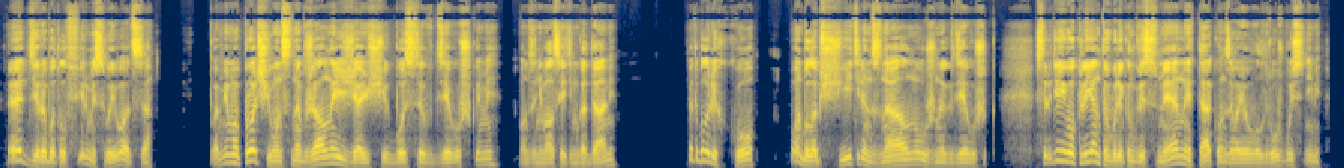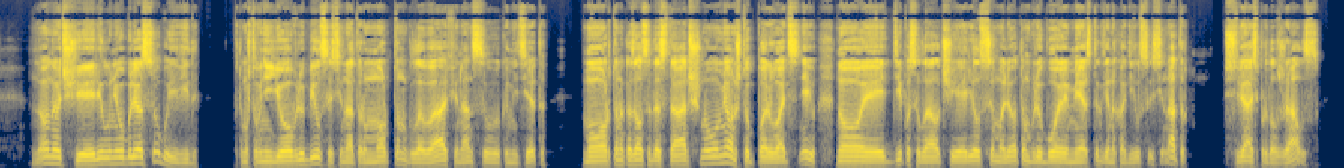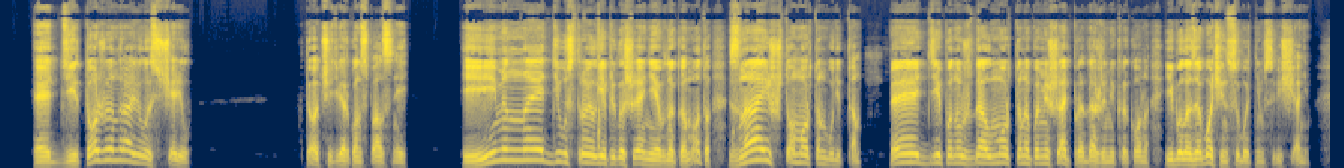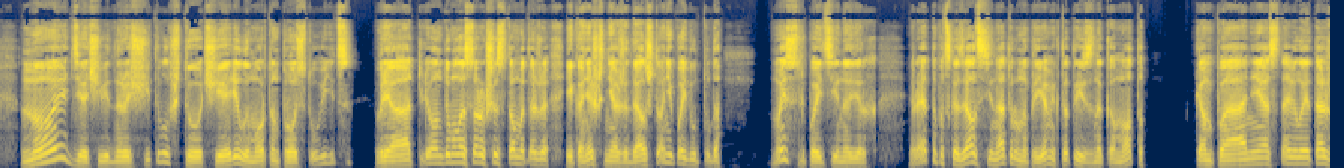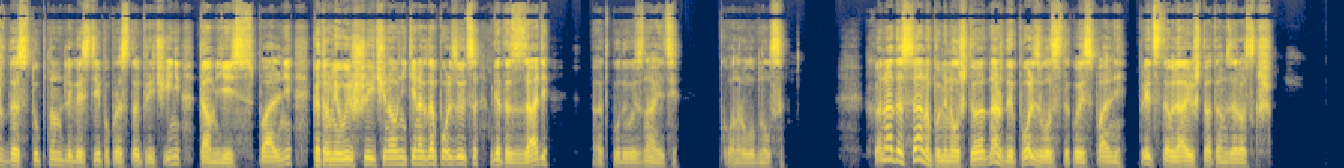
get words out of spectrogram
Эдди работал в фирме своего отца. Помимо прочего, он снабжал наезжающих боссов девушками, он занимался этим годами. Это было легко, он был общителен, знал нужных девушек. Среди его клиентов были конгрессмены, так он завоевывал дружбу с ними. Но на Черил у него были особые виды, потому что в нее влюбился сенатор Мортон, глава финансового комитета. Мортон оказался достаточно умен, чтобы порвать с нею, но Эдди посылал Черил самолетом в любое место, где находился сенатор. Связь продолжалась. Эдди тоже нравилась Черил. В тот четверг он спал с ней. И именно Эдди устроил ей приглашение в Накамото, зная, что Мортон будет там. Эдди понуждал Мортона помешать продаже микрокона и был озабочен субботним совещанием. Но Эдди, очевидно, рассчитывал, что Черил и Мортон просто увидятся. Вряд ли он думал о сорок шестом этаже и, конечно, не ожидал, что они пойдут туда. Мысль пойти наверх, вероятно, подсказал сенатору на приеме кто-то из Накамото. Компания оставила этаж доступным для гостей по простой причине. Там есть спальни, которыми высшие чиновники иногда пользуются, где-то сзади. — Откуда вы знаете? — Конор улыбнулся. Ханада-сан упомянул, что однажды пользовался такой спальней. Представляю, что там за роскошь.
